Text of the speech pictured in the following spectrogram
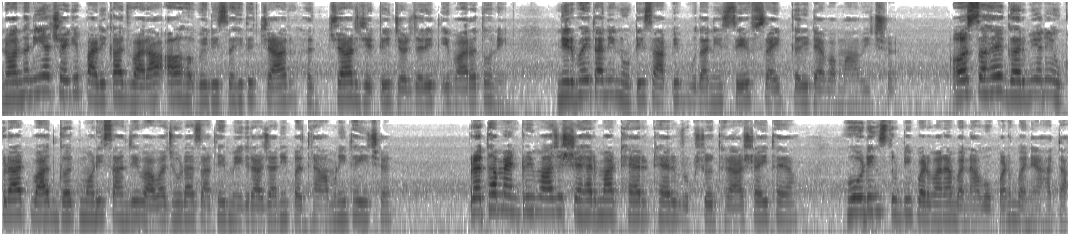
નોંધનીય છે કે પાલિકા દ્વારા આ હવેલી સહિત ચાર હજાર જેટલી જર્જરિત ઇમારતોને નિર્ભયતાની નોટિસ આપી પોતાની સેફ સાઇટ કરી લેવામાં આવી છે. અસહ્ય ગરમી અને ઉકળાટ બાદ ગત મોડી સાંજે વાવાઝોડા સાથે મેઘરાજાની પધરામણી થઈ છે. પ્રથમ એન્ટ્રીમાં જ શહેરમાં ઠેર ઠેર વૃક્ષો ધરાશાયી થયા. હોર્ડિંગ્સ તૂટી પડવાના બનાવો પણ બન્યા હતા,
